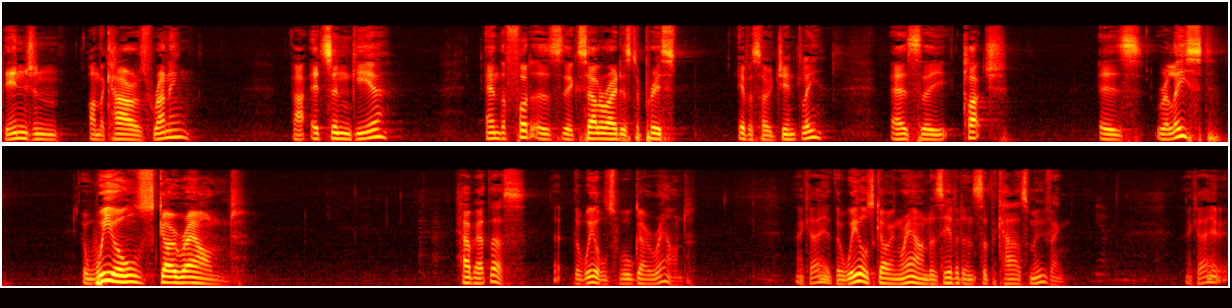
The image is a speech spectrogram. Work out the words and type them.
the engine on the car is running, uh, it's in gear, and the foot is the accelerator is depressed ever so gently as the clutch is released and wheels go round. How about this? The wheels will go round. Okay, the wheels going round is evidence that the car's moving. Okay,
